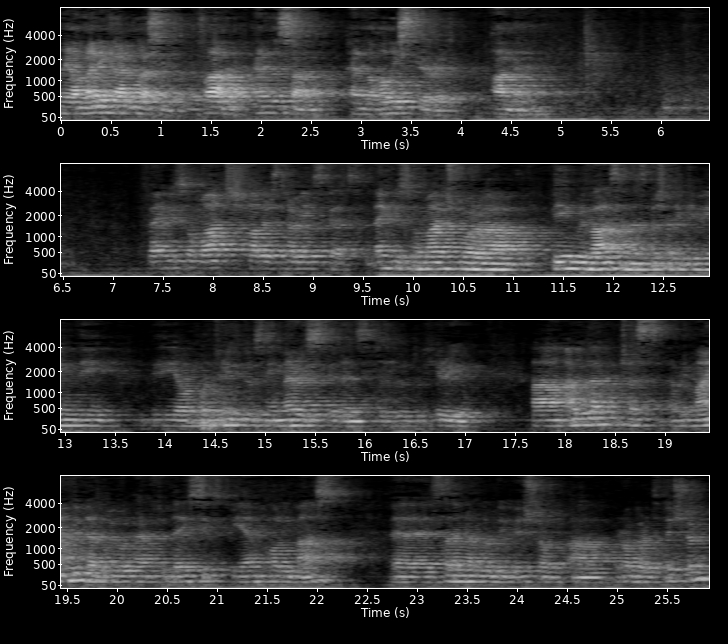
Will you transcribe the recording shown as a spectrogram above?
May Almighty God bless you, the Father, and the Son, and the Holy Spirit. Amen. Thank you so much, Father Stravinskas. Thank you so much for uh, being with us and especially giving the, the opportunity to St. Mary's students to, to, to hear you. Uh, I would like to just remind you that we will have today 6 p.m. Holy Mass. Uh, celebrant will be Bishop uh, Robert Fisher,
